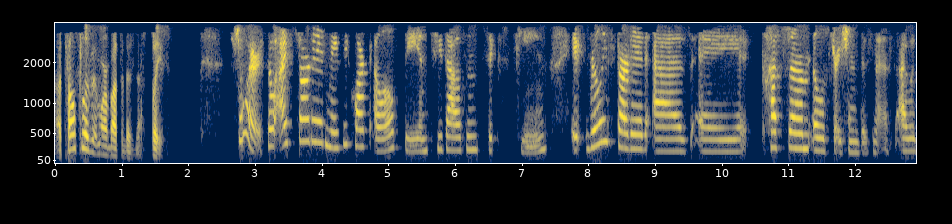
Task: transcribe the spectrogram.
Uh, tell us a little bit more about the business, please. Sure. So I started Maizie Clarke LLC in 2016. It really started as a custom illustration business. I was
